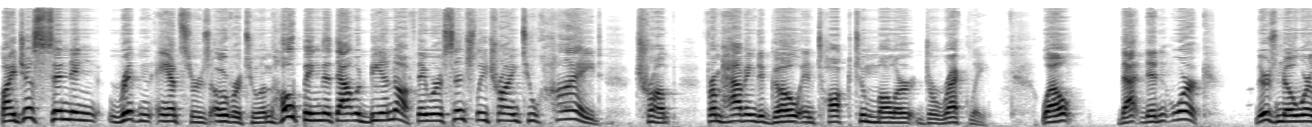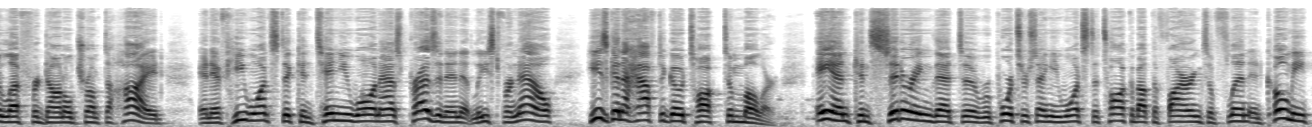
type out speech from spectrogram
by just sending written answers over to him, hoping that that would be enough. They were essentially trying to hide Trump from having to go and talk to Mueller directly. Well, that didn't work. There's nowhere left for Donald Trump to hide. And if he wants to continue on as president, at least for now, he's going to have to go talk to Mueller. And considering that uh, reports are saying he wants to talk about the firings of Flynn and Comey,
